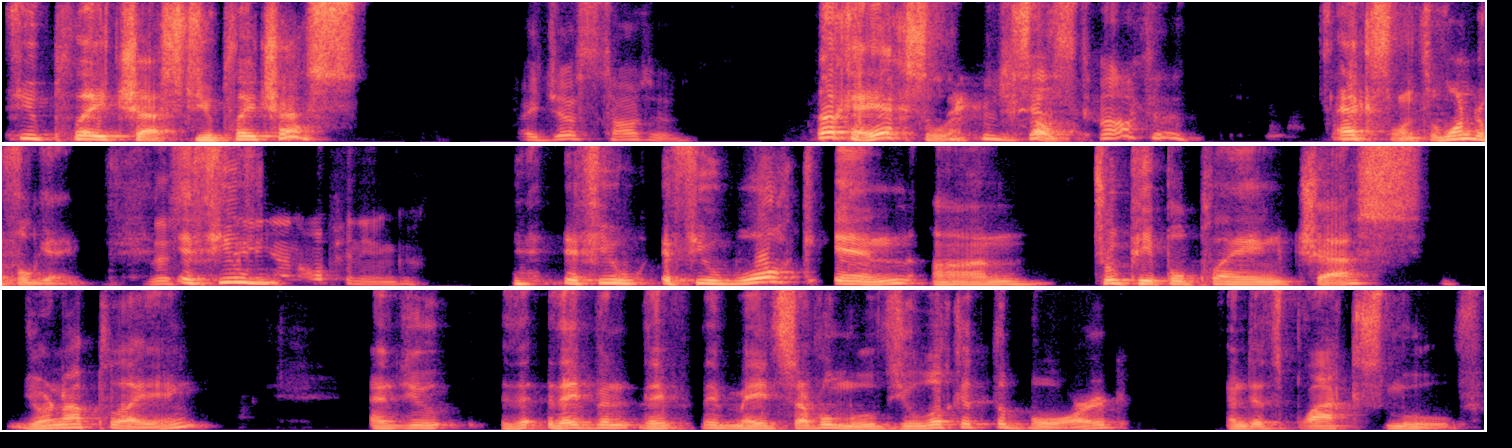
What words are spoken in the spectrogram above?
If you play chess, do you play chess? I just started. Okay, excellent. Just so, started. Excellent. It's a wonderful game. This if you an opening. If you if you walk in on two people playing chess, you're not playing, and you they've been they've they've made several moves. You look at the board, and it's black's move.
